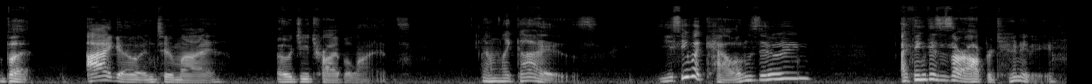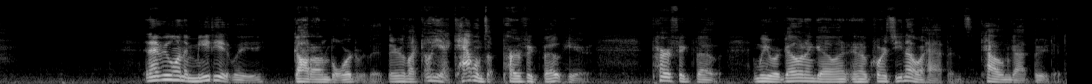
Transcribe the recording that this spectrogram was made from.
But I go into my OG Tribe Alliance. And I'm like, guys, you see what Callum's doing? I think this is our opportunity. And everyone immediately got on board with it. They were like, oh yeah, Callum's a perfect vote here. Perfect vote. And we were going and going. And of course, you know what happens. Callum got booted.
